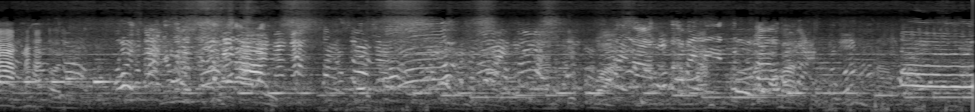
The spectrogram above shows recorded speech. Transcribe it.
นาคนะคะตอนนี้การเก็บกวาดบ้านของ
